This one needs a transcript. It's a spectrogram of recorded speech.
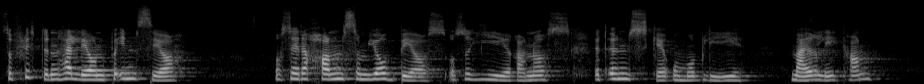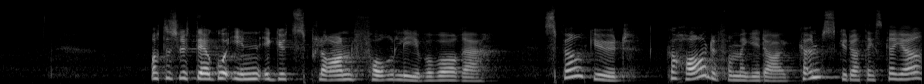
så flytter Den hellige ånd på innsida. Og så er det Han som jobber i oss, og så gir Han oss et ønske om å bli mer lik Han. Og til slutt det å gå inn i Guds plan for livet våre. Spør Gud hva har du for meg i dag? Hva ønsker du at jeg skal gjøre?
